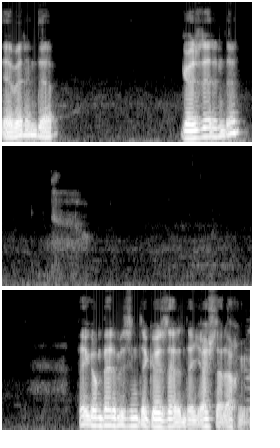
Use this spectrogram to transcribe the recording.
devenin de gözlerinden Peygamberimizin de gözlerinde yaşlar akıyordu.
